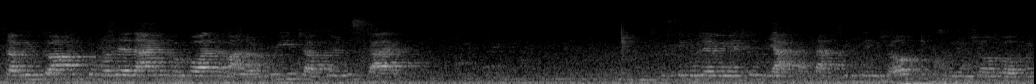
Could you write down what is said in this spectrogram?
עכשיו למתוח את כבוד הידיים גבוה למעלה. reach up towards the sky. תשימו לב אם יש נטייה קצת להפסיק לנשום, תנסו לנשום באופן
